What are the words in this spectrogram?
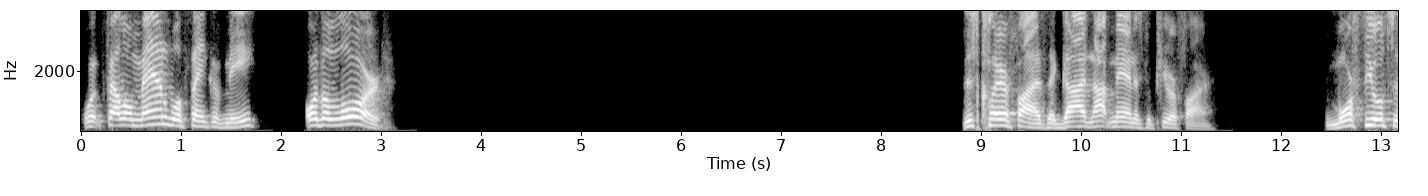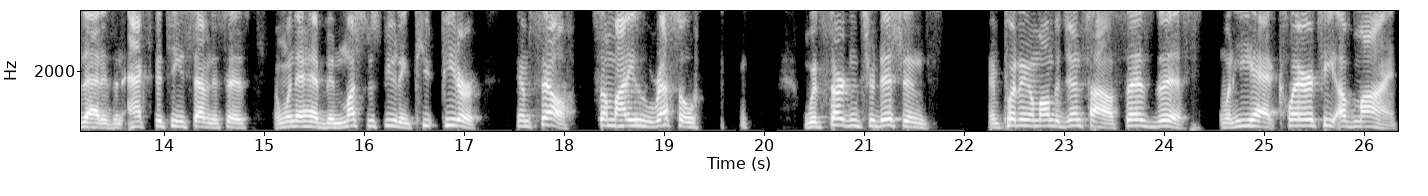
what fellow man will think of me or the Lord? This clarifies that God, not man, is the purifier. More fuel to that is in Acts 15 7. It says, And when there had been much disputing, P- Peter himself, somebody who wrestled with certain traditions and putting them on the Gentiles, says this when he had clarity of mind,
